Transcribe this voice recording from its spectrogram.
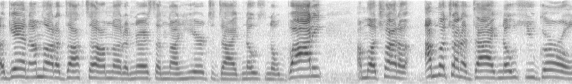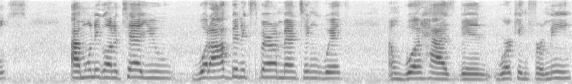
Again i'm not a doctor i'm not a nurse i'm not here to diagnose nobody. I'm not trying to i'm not trying to diagnose you girls. I'm only going to tell you what i've been experimenting with and what has been working for me.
